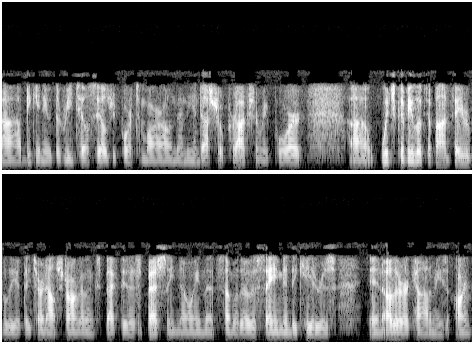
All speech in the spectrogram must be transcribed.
uh, beginning with the retail sales report tomorrow and then the industrial production report, uh, which could be looked upon favorably if they turn out stronger than expected, especially knowing that some of those same indicators in other economies aren't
